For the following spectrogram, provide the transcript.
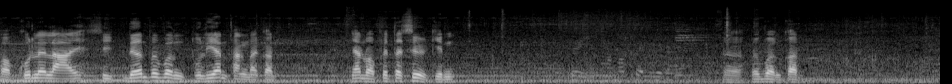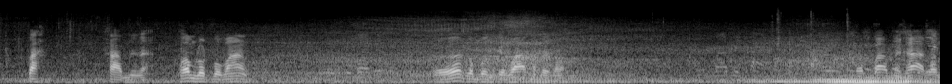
ขอบคุณหลายๆ สิเดินไปเบิ่งทุเรียนฟังหน่อยก่อนยันว่าเป็นตะซื้อกินเคยทำมาเป็นอยู่แล้วเออไปเบิ่งก่อนไปะข้ามนี่แหละพร้อมรถบ่มากเออก็เบิ่งจะว่ามันเลยเนาะครับป้าไม่ฆ่ากัน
